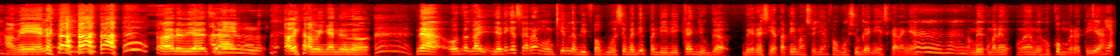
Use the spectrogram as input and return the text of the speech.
Amin. Amin. Luar biasa. aminin dulu Oke, aminkan dulu. Nah, untuk jadi kan sekarang mungkin lebih fokusnya berarti pendidikan juga beres ya, tapi maksudnya fokus juga nih sekarang ya. Mm, mm, mm. Ambil kemarin kemarin ambil hukum berarti ya. Ya,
